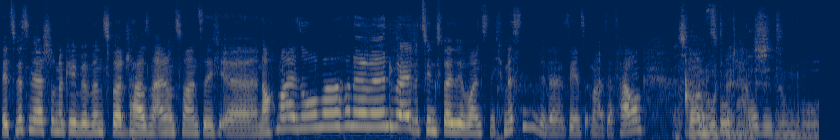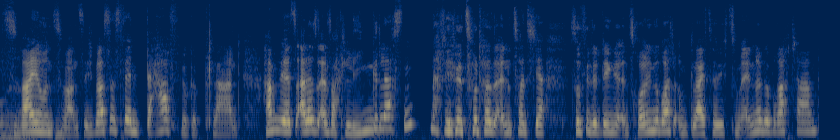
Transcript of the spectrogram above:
jetzt wissen wir ja schon, okay, wir würden 2021 äh, nochmal so machen eventuell, beziehungsweise wir wollen es nicht missen. Wir sehen es immer als Erfahrung. Es war Aber notwendig 2000 irgendwo. Ja. 22. Was ist denn dafür geplant? Haben wir jetzt alles einfach liegen gelassen, nachdem wir 2021 ja so viele Dinge ins Rollen gebracht und gleichzeitig zum Ende gebracht haben?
